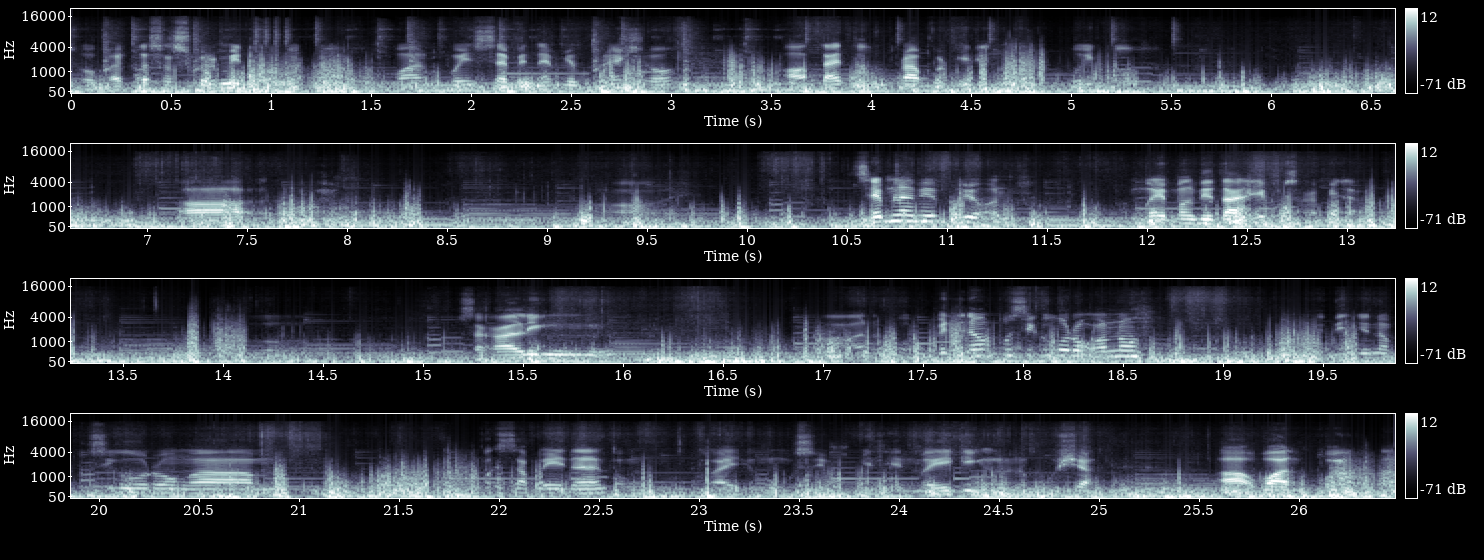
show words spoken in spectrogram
So 5,000 square meter po ito. 1.7 M yung presyo. Uh, title property din po ito ah uh, same lang din po yung ano ibang detalye po sa kabila. So, sakaling uh, ano po pwede naman po sigurong ano pwede nyo na po sigurong um, magsabay na lang itong kahit yung yung bilhin magiging ano na po siya uh, 1 point na.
